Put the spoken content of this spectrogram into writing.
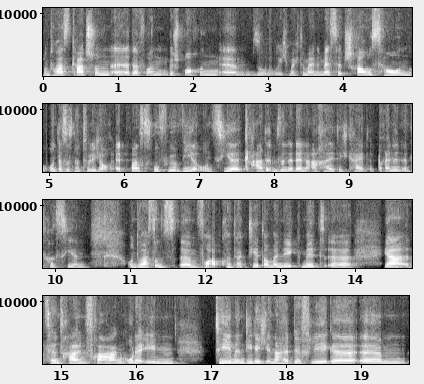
Und du hast gerade schon äh, davon gesprochen, ähm, so ich möchte meine Message raushauen. Und das ist natürlich auch etwas, wofür wir uns hier gerade im Sinne der Nachhaltigkeit brennend interessieren. Und du hast uns ähm, vorab kontaktiert, Dominik, mit äh, ja, zentralen Fragen oder eben Themen, die dich innerhalb der Pflege ähm,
